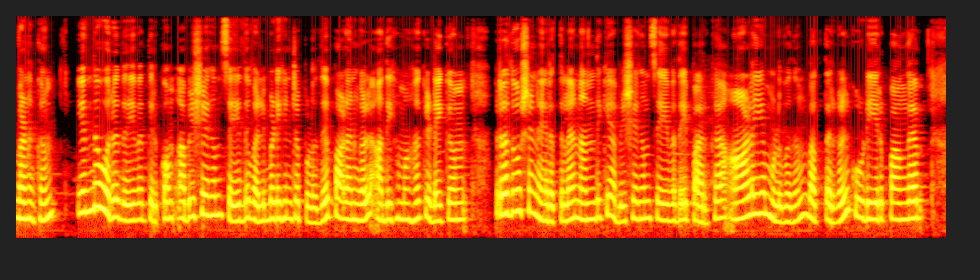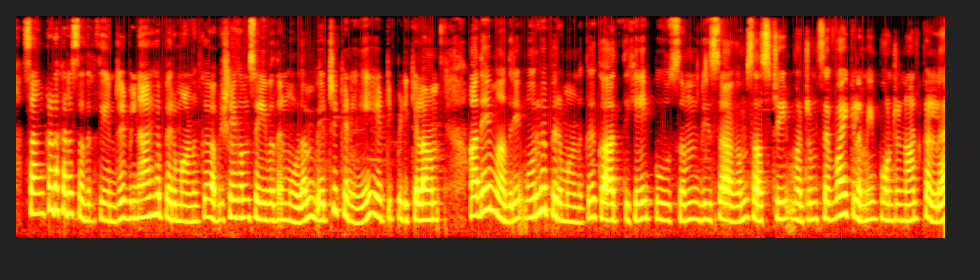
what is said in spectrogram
வணக்கம். எந்த ஒரு தெய்வத்திற்கும் அபிஷேகம் செய்து வழிபடுகின்ற பொழுது பலன்கள் அதிகமாக கிடைக்கும். பிரதோஷ நேரத்தில் நந்திக்கு அபிஷேகம் செய்வதை பார்க்க ஆலயம் முழுவதும் பக்தர்கள் கூடியிருப்பாங்க. சங்கடகர சதுர்த்தி என்று விநாயக பெருமானுக்கு அபிஷேகம் செய்வதன் மூலம் வெற்றிக்கனியை எட்டி பிடிக்கலாம். அதே மாதிரி முருகப்பெருமானுக்கு கார்த்திகை பூசம் விசாகம் சஷ்டி மற்றும் செவ்வாய்க்கிழமை போன்ற நாட்களில்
